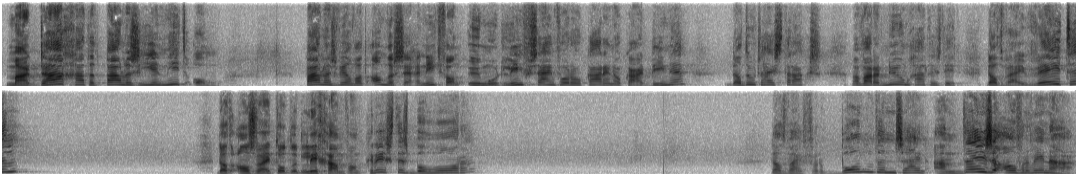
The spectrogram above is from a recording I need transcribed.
Maar daar gaat het Paulus hier niet om. Paulus wil wat anders zeggen. Niet van u moet lief zijn voor elkaar en elkaar dienen. Dat doet hij straks. Maar waar het nu om gaat is dit. Dat wij weten dat als wij tot het lichaam van Christus behoren, dat wij verbonden zijn aan deze overwinnaar.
